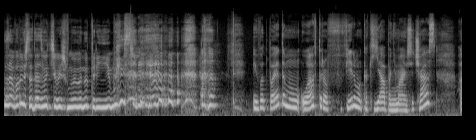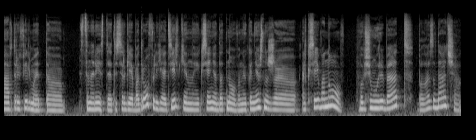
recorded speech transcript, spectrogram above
Запомни, что ты озвучиваешь мои внутренние мысли. И вот поэтому у авторов фильма, как я понимаю сейчас, авторы фильма — это сценаристы, это Сергей Бодров, Илья Тилькин и Ксения Дотнова. Ну и, конечно же, Алексей Иванов. В общем, у ребят была задача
